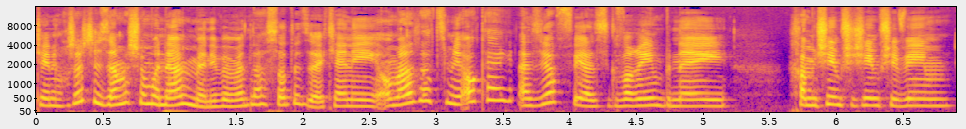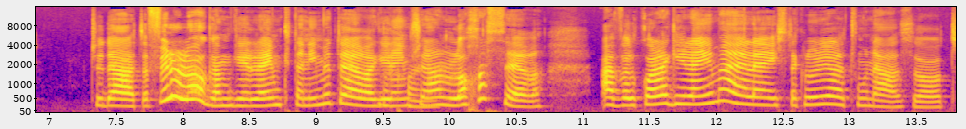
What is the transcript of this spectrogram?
כי אני חושבת שזה מה שמונע ממני באמת לעשות את זה. כי אני אומרת לעצמי, אוקיי, אז יופי, אז גברים בני 50, 60, 70, את יודעת, אפילו לא, גם גילאים קטנים יותר, הגילאים נכון. שלנו לא חסר. אבל כל הגילאים האלה יסתכלו לי על התמונה הזאת,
